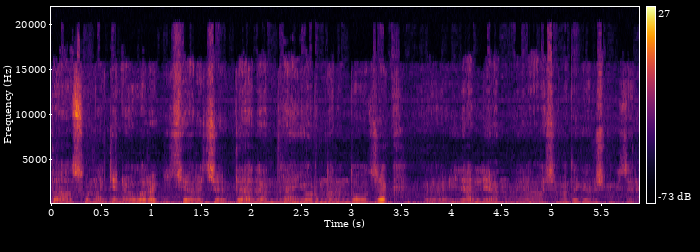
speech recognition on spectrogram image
daha sonra genel olarak iki aracı değerlendiren yorumlarım da olacak. Ee, ilerleyen e, aşamada görüşmek üzere.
